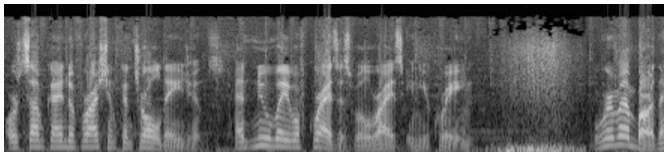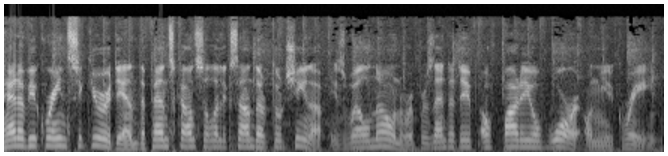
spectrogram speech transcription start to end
or some kind of Russian-controlled agents. And new wave of crisis will rise in Ukraine. Remember, the head of Ukraine's Security and Defense Council Alexander Turchinov is well-known representative of Party of War on Ukraine.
